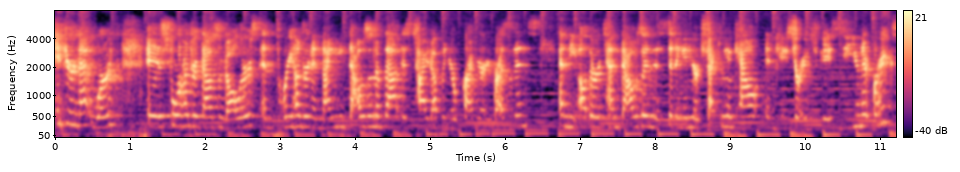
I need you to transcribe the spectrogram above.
If your net worth is $400,000 and 390,000 of that is tied up in your primary residence and the other 10,000 is sitting in your checking account in case your HVAC unit breaks,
